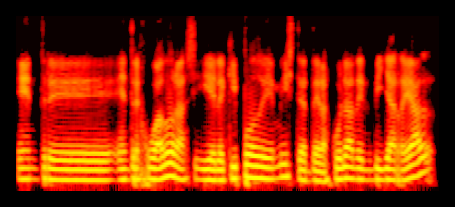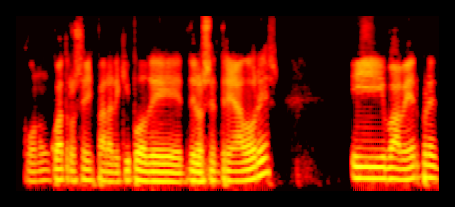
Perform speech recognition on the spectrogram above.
entre, entre jugadoras y el equipo de Mister de la escuela del Villarreal, con un 4-6 para el equipo de, de los entrenadores. Y va a haber, pre-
